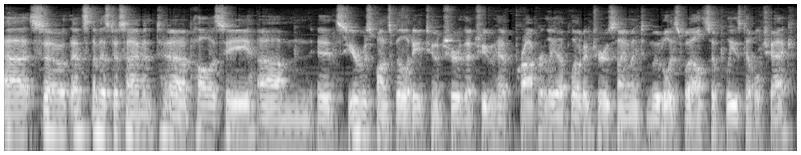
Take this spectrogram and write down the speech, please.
Uh, so that's the missed assignment uh, policy. Um, it's your responsibility to ensure that you have properly uploaded your assignment to Moodle as well, so please double check.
